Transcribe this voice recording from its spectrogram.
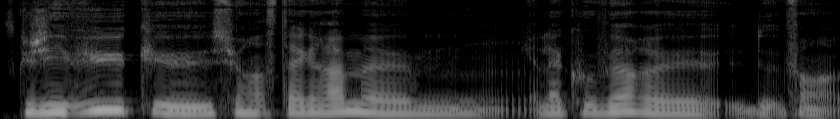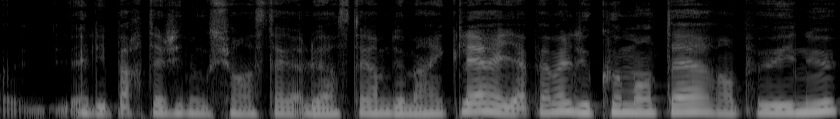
Parce que j'ai vu que sur Instagram, euh, la cover, enfin, elle est partagée donc sur le Instagram de Marie-Claire et il y a pas mal de commentaires un peu haineux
